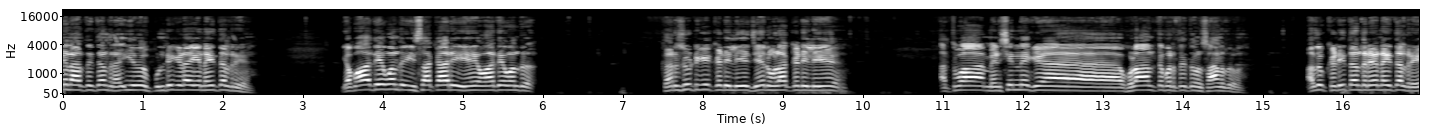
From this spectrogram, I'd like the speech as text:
ಏನಾಗ್ತೈತೆ ಅಂದ್ರೆ, ಈ ಪುಂಡಿ ಗಿಡ ಏನೈತಲ್ರಿ? ಯಾವುದೇ ಒಂದು ಇಸಕಾರಿ, ಯಾವುದೇ ಒಂದು ಕರ್ಜುಟಿಗೆ ಕಡಿಲಿ, ಜೇನು ಹುಳ ಕಡಿಲಿ, ಅಥವಾ ಮೆಣಸಿನ ಹುಳ ಅಂತ ಬರ್ತೈತೆ ಒಂದು ಸಾಣದು, ಅದು ಕಡಿತಂದ್ರೆ ಏನೈತಲ್ರಿ?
